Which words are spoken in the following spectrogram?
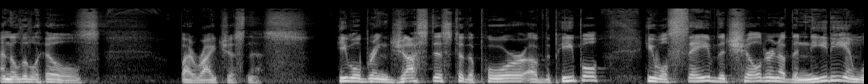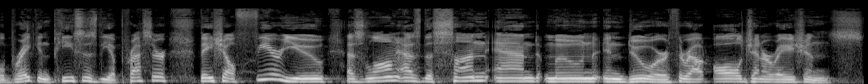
and the little hills by righteousness. He will bring justice to the poor of the people. He will save the children of the needy and will break in pieces the oppressor. They shall fear you as long as the sun and moon endure throughout all generations.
